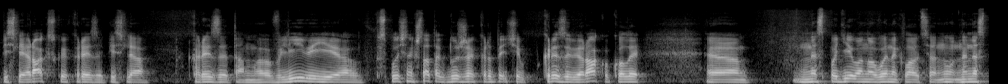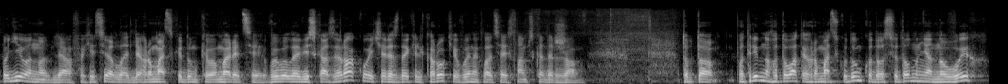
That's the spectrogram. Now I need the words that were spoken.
після іракської кризи, після кризи там в Лівії, в Сполучених Штатах дуже критичні кризи в Іраку, коли е, несподівано виникла ця, ну не несподівано для фахівців, але для громадської думки в Америці вивели війська з Іраку, і через декілька років виникла ця ісламська держава. Тобто потрібно готувати громадську думку до усвідомлення нових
